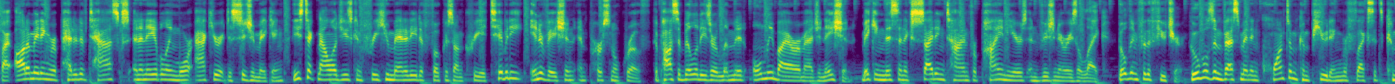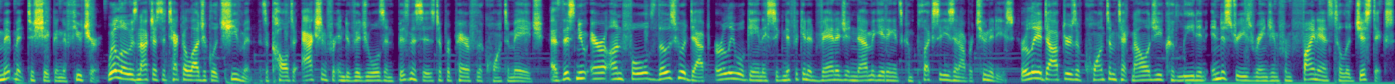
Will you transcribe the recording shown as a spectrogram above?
By automating repetitive tasks and enabling more accurate decision-making, these technologies can free humanity to focus on creativity, innovation, and personal growth. The possibilities are limited only by our imagination, making this an exciting time for pioneers and visionaries alike. Building for the future. Google's investment in quantum computing reflects its commitment to shaping the future. Willow is not just a technological achievement, it's a call to action for individuals and businesses to prepare for the quantum age. As this new era unfolds, those who adapt early will gain a significant advantage in navigating its complexities and opportunities. Early adopters of quantum technology could lead in industries ranging from finance to logistics,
